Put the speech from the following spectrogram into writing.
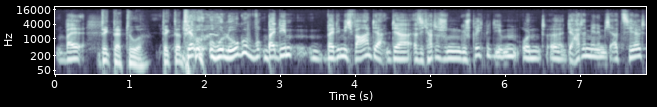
weil Diktatur. der Diktatur. Urologe, wo- bei dem, bei dem ich war, der, der, also ich hatte schon ein Gespräch mit ihm und äh, der hatte mir nämlich erzählt,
